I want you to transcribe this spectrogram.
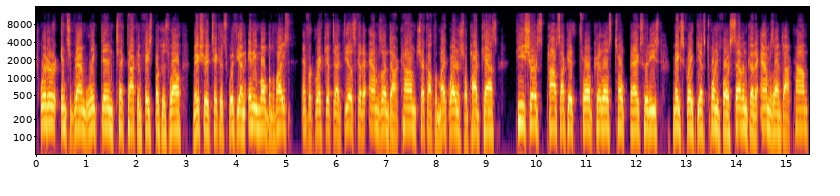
Twitter, Instagram, LinkedIn, TikTok, and Facebook as well. Make sure you take us with you on any mobile device. And for great gift ideas, go to Amazon.com. Check out the Mike Wagner Show podcast. T-shirts, pop sockets, throw pillows, tote bags, hoodies. Makes great gifts 24-7. Go to Amazon.com.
